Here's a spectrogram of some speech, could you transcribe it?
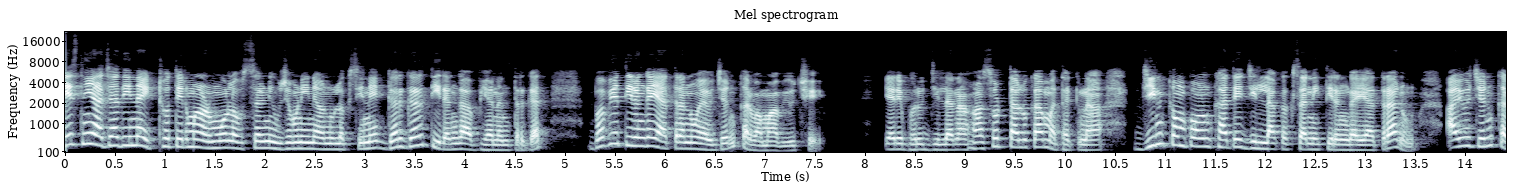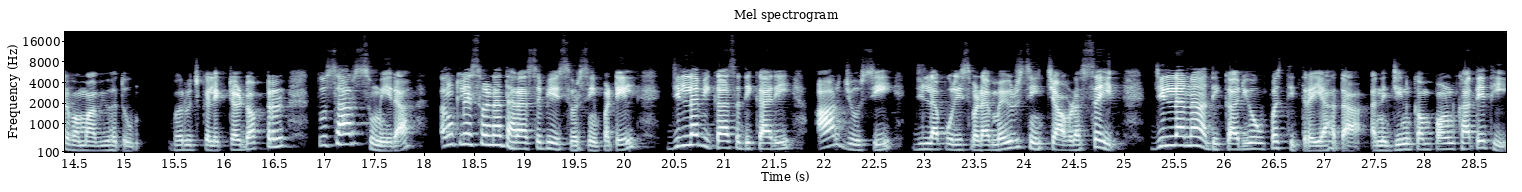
દેશની આઝાદીના ઇઠ્ઠોતેરમાં અણમોલ અવસરની ઉજવણીને અનુલક્ષીને ઘર ઘર તિરંગા અભિયાન અંતર્ગત ભવ્ય તિરંગા યાત્રાનું આયોજન કરવામાં આવ્યું છે. ત્યારે ભરૂચ જિલ્લાના હાંસોટ તાલુકા મથકના જીન કમ્પાઉન્ડ ખાતે જિલ્લા કક્ષાની તિરંગા યાત્રાનું આયોજન કરવામાં આવ્યું હતું. ભરૂચ કલેક્ટર ડોક્ટર તુષાર સુમેરા, અંકલેશ્વરના ધારાસભ્ય ઈશ્વરસિંહ પટેલ, જિલ્લા વિકાસ અધિકારી આર જોશી, જિલ્લા પોલીસ વડા મયુરસિંહ ચાવડા સહિત જિલ્લાના અધિકારીઓ ઉપસ્થિત રહ્યા હતા અને જીન કમ્પાઉન્ડ ખાતેથી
